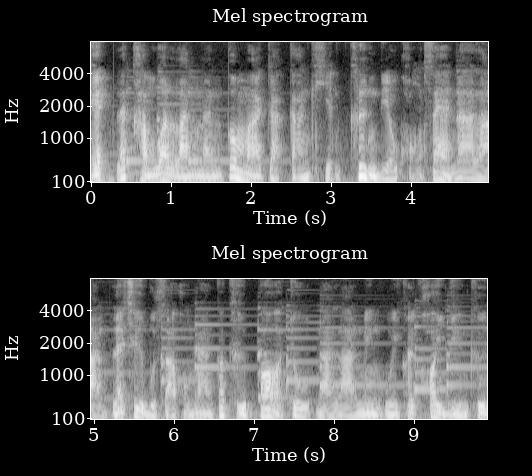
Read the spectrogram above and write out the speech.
เอกและคำว่าหลังนั้นก็มาจากการเขียนครึ่งเดียวของแซ่นาลาน และชื่อบุตรสาวของนางก็คือป้อจูนาลานเม่งหุยค่อยๆ ยืนขึ้น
